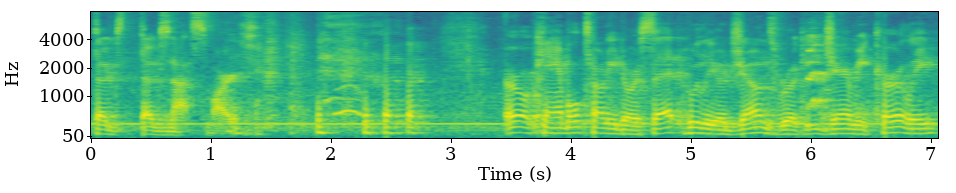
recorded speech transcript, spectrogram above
Doug's, Doug's not smart. Earl Campbell, Tony Dorsett, Julio Jones, rookie, Jeremy Kerley,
